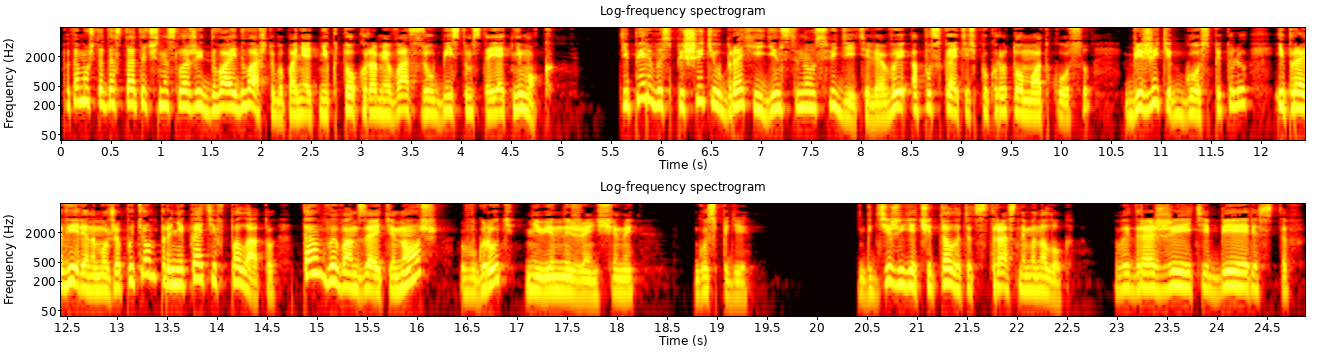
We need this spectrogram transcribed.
Потому что достаточно сложить два и два, чтобы понять, никто, кроме вас, за убийством стоять не мог. Теперь вы спешите убрать единственного свидетеля. Вы опускаетесь по крутому откосу, бежите к госпиталю и проверенным уже путем проникайте в палату. Там вы вонзаете нож в грудь невинной женщины. Господи, где же я читал этот страстный монолог? Вы дрожите, Берестов.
